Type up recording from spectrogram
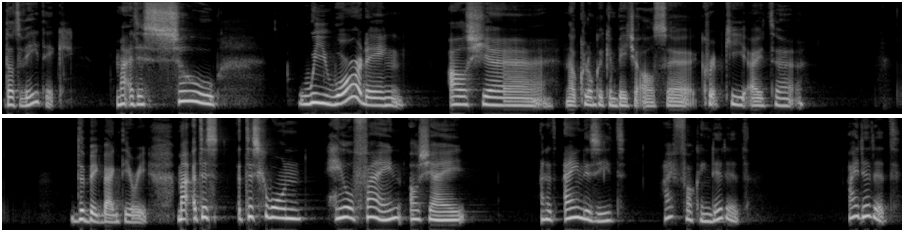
dat weet ik. Maar het is zo rewarding als je. Nou klonk ik een beetje als uh, Kripke uit uh, The Big Bang Theory. Maar het is, het is gewoon heel fijn als jij aan het einde ziet: I fucking did it. I did it.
